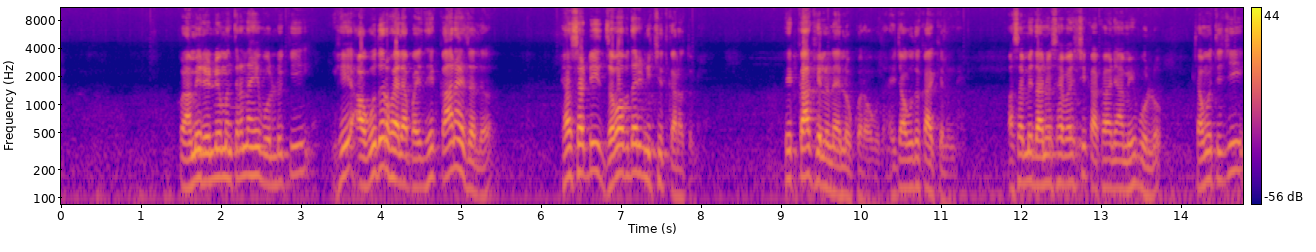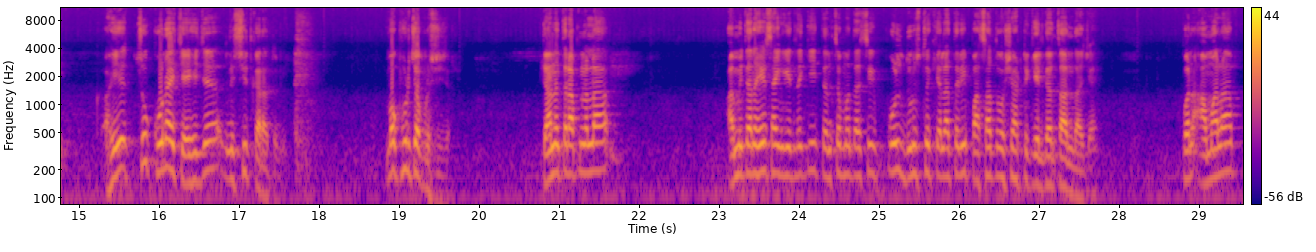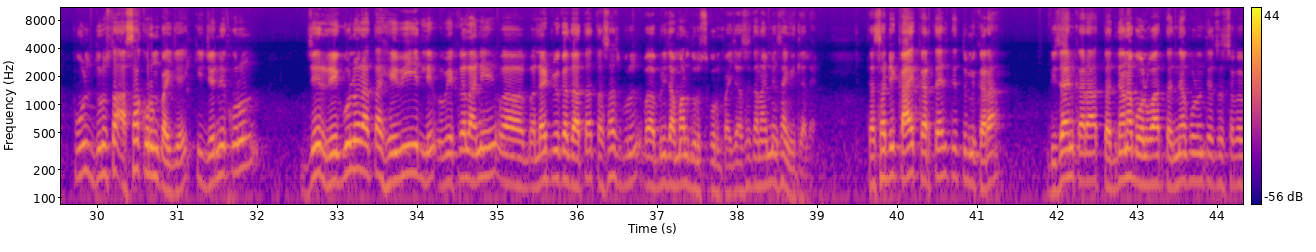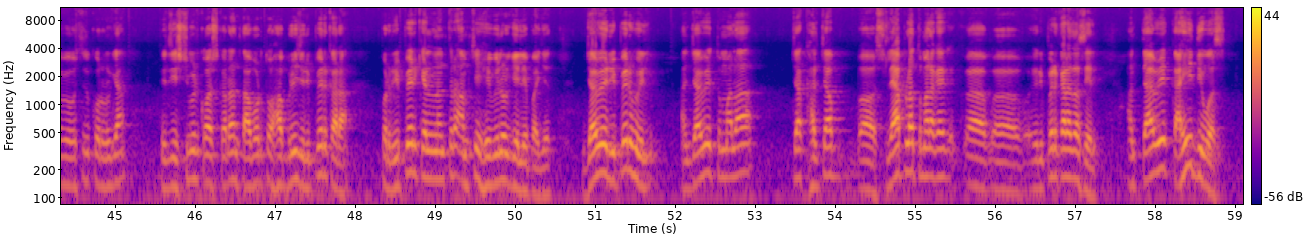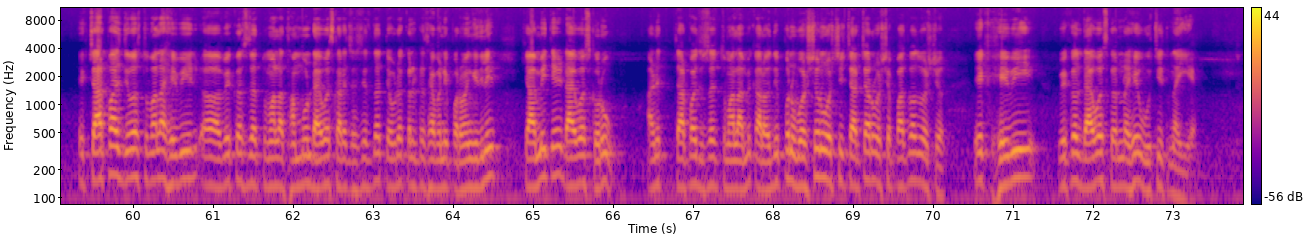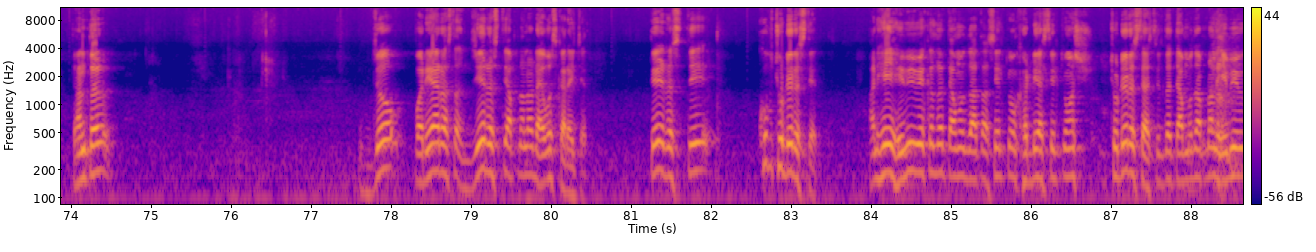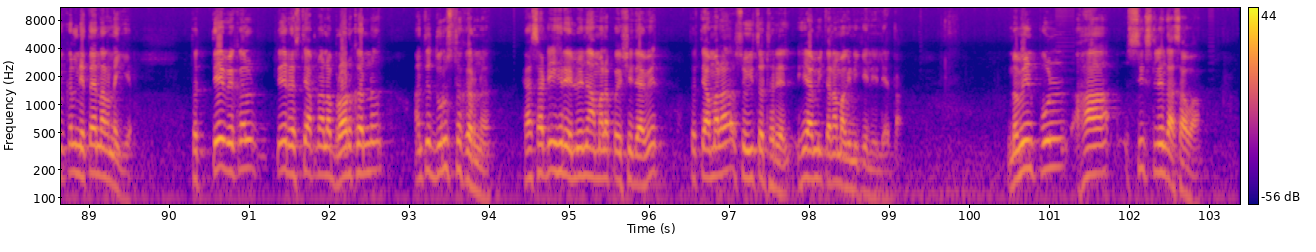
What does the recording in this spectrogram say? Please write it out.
पण आम्ही रेल्वे मंत्र्यांनाही बोललो की हे अगोदर व्हायला पाहिजे. हे का नाही झालं? ह्यासाठी जबाबदारी निश्चित करा तुम्ही. हे का केलं नाही लवकर अगोदर? ह्याच्या अगोदर काय केलं नाही? असा मी दानवे साहेबांशी काका आणि आम्ही बोललो. त्यामुळे त्याची हे चूक कोणाची आहे हे जे निश्चित करा तुम्ही. मग पुढच्या प्रोसिजर त्यानंतर आपल्याला आम्ही त्यांना हे सांगितलं की त्यांचं मत असे पूल दुरुस्त केला तरी पाच सात वर्ष टिकेल त्यांचा अंदाज आहे. पण आम्हाला पूल दुरुस्त असा करून पाहिजे की जेणेकरून जे रेग्युलर आता हेवी ले व्हेकल आणि लाइट व्हेकल जातात तसाच ब्रिज आम्हाला दुरुस्त करून पाहिजे असं त्यांना आम्ही सांगितलेलं आहे. त्यासाठी काय करता येईल ते तुम्ही करा. डिझाईन करा तज्ज्ञांना बोलवा तज्ज्ञाकडून त्याचं सगळं व्यवस्थित करून घ्या त्याची इस्टिमेट कॉस्ट करा आणि ताबडतोब हा ब्रिज रिपेअर करा. पण रिपेअर केल्यानंतर आमचे हेवी लोड गेले पाहिजेत. ज्यावेळी रिपेअर होईल आणि ज्यावेळी तुम्हाला ज्या खालच्या स्लॅबला तुम्हाला काय रिपेअर करायचं असेल आणि त्यावेळी काही दिवस एक चार पाच दिवस तुम्हाला हेवी व्हेकल्स जर तुम्हाला थांबून डायव्हर्स करायचे असेल तर तेवढं कलेक्टर साहेबांनी परवानगी दिली की आम्ही ते डायव्हर्स करू. आणि चार पाच दिवसाची तुम्हाला आम्ही कालावधी पण वर्षानुवर्षी चार चार वर्ष पाच पाच वर्ष एक हेवी व्हेकल डायव्हर्स करणं हे उचित नाही आहे त्यानंतर जो पर्याय रस्ता जे रस्ते आपल्याला डायव्हर्स करायचे आहेत ते रस्ते खूप छोटे रस्ते आहेत. आणि हे हेवी व्हेकल जर त्यामध्ये जात असेल किंवा खड्डे असतील किंवा छोटे रस्ते असतील तर त्यामध्ये आपल्याला हेवी व्हेकल नेता येणार नाही आहे तर ते व्हेकल ते रस्ते आपल्याला ब्रॉड करणं आणि ते दुरुस्त करणं ह्यासाठी हे रेल्वेने आम्हाला पैसे द्यावेत तर ते आम्हाला सोयीचं ठरेल हे आम्ही त्यांना मागणी केलेली आहे आता. नवीन पूल हा सिक्स लेंथ असावा.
